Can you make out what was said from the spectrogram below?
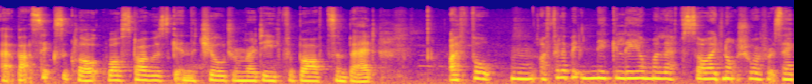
at about six o'clock, whilst I was getting the children ready for baths and bed, I thought, mm, I feel a bit niggly on my left side, not sure if it's egg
